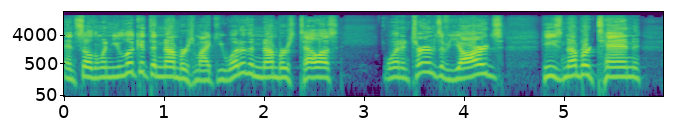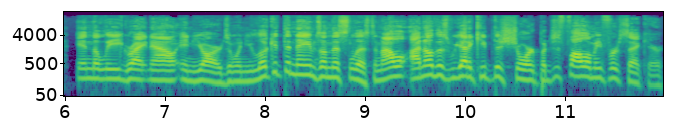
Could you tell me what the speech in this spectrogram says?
And so when you look at the numbers, Mikey, what do the numbers tell us? When in terms of yards, he's number 10 in the league right now in yards. And when you look at the names on this list, and I will, I know this, we got to keep this short, but just follow me for a sec here.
